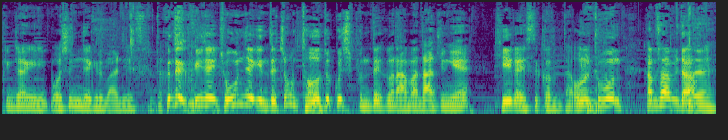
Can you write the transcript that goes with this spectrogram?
굉장히 멋있는 얘기를 많이 했습니다. 근데 굉장히 좋은 얘기인데 조금 더 음. 듣고 싶은데 그건 아마 나중에 기회가 있을 겁니다. 오늘 네. 두분 감사합니다. 네,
